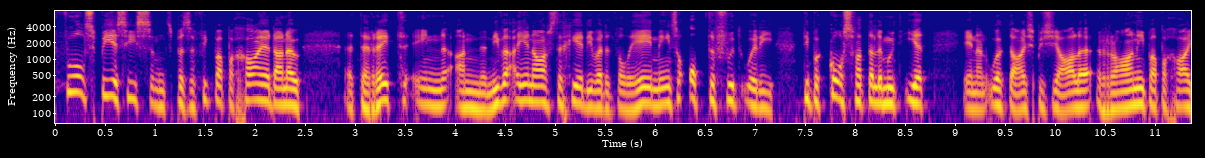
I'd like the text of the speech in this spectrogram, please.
voëlspesies en spesifiek papegaaie dan nou te red en aan nuwe eienaars te gee die wat dit wil hê, mense op te voed oor die tipe kos wat hulle moet eet en dan ook daai spesiale Rani papegaai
